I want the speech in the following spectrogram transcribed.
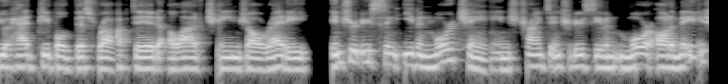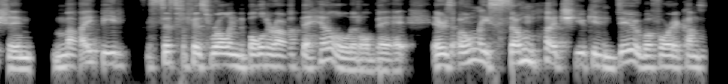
you had people disrupted, a lot of change already, introducing even more change, trying to introduce even more automation might be Sisyphus rolling the boulder up the hill a little bit. There's only so much you can do before it comes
